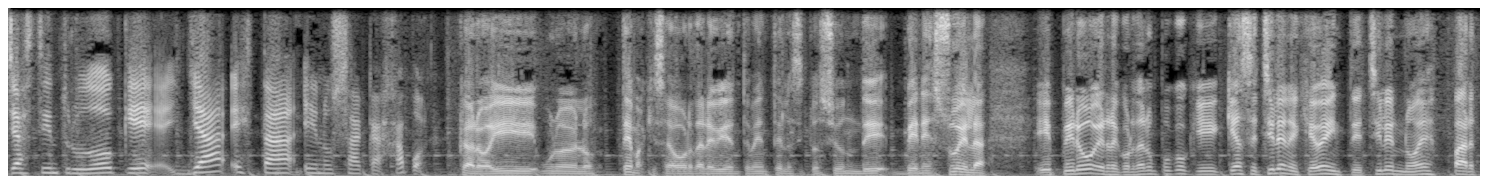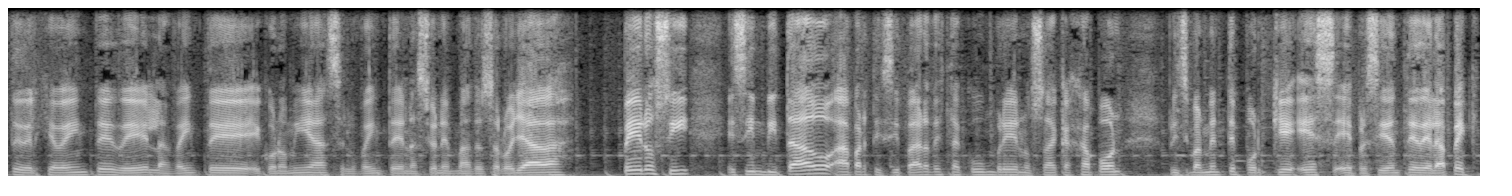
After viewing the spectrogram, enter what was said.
Justin Trudeau, que ya está en Osaka, Japón. Claro, ahí uno de los temas que se va a abordar, evidentemente, es la situación de Venezuela. Eh, pero eh, recordar un poco qué hace Chile en el G20. Chile no es parte del G20 de las 20 economías, las 20 naciones más desarrolladas pero sí es invitado a participar de esta cumbre en Osaka, Japón, principalmente porque es eh, presidente de la PEC,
